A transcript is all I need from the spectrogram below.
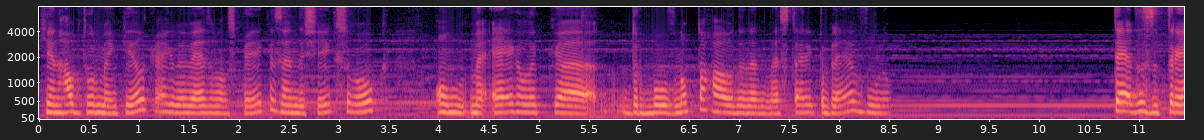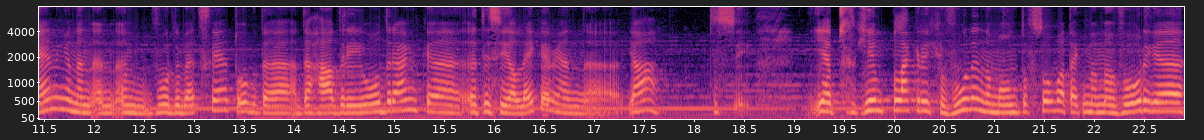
geen hap door mijn keel krijg, bij wijze van spreken, zijn de shakes er ook om me eigenlijk uh, er bovenop te houden en me sterk te blijven voelen. Tijdens de trainingen en, en, voor de wedstrijd ook de, de H3O-drank, het is heel lekker en ja, het is, je hebt geen plakkerig gevoel in de mond of zo, wat ik met mijn vorige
